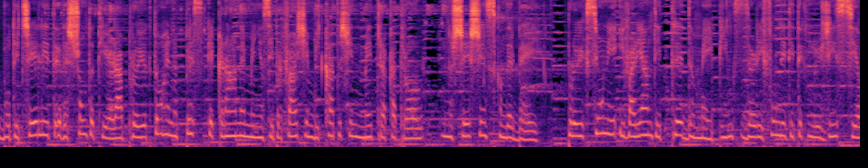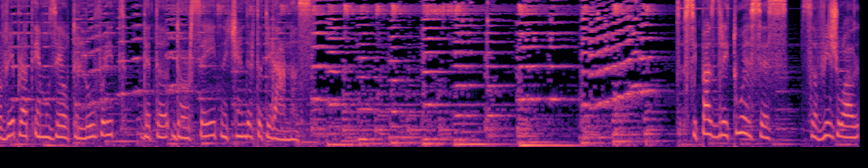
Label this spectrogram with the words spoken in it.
Botticellit dhe shumë të tjera projektohen në 5 ekrane me një sipërfaqe mbi 400 metra katrorë në sheshin Skënderbej. Projeksioni i variantit 3D Mapping, zëri i fundit i teknologjisë, sjell veprat e Muzeut të Louvre-it dhe të d'Orsay-it në qendër të Tiranës. Sipas drejtueses së Visual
